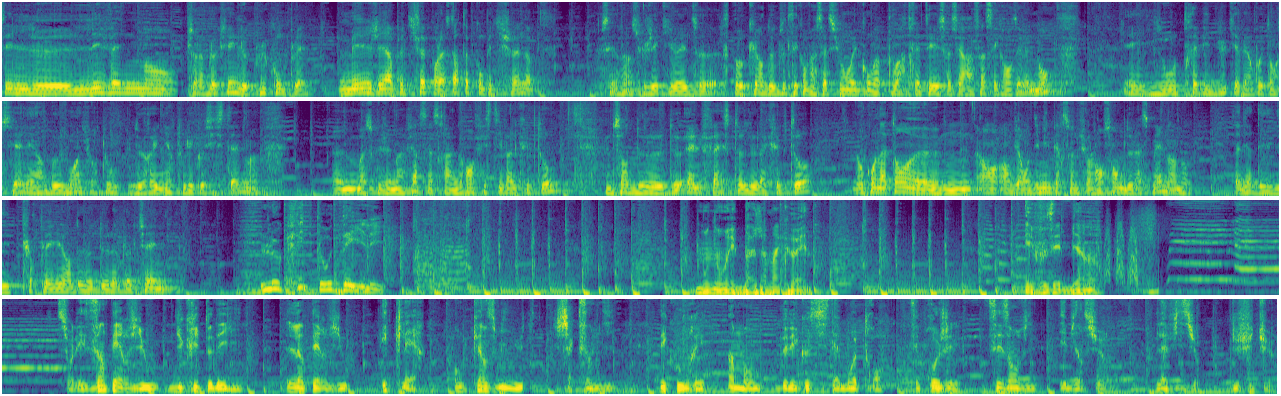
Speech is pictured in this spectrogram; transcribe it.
c'est l'événement sur la blockchain le plus complet. Mais j'ai un petit fait pour la Startup Competition. C'est un sujet qui va être au cœur de toutes les conversations et qu'on va pouvoir traiter, ça sert à ça, ces grands événements. Et ils ont très vite vu qu'il y avait un potentiel et un besoin surtout de réunir tout l'écosystème. Euh, moi, ce que j'aimerais faire, ce serait un grand festival crypto, une sorte de, Hellfest de la crypto. Donc on attend euh, environ 10 000 personnes sur l'ensemble de la semaine, hein, c'est-à-dire des, pure players de la blockchain. Le Crypto Daily. Mon nom est Benjamin Cohen. Et vous êtes bien sur les interviews du Crypto Daily. L'interview est claire en 15 minutes chaque samedi. Découvrez un membre de l'écosystème Web3, ses projets, ses envies et bien sûr la vision du futur.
